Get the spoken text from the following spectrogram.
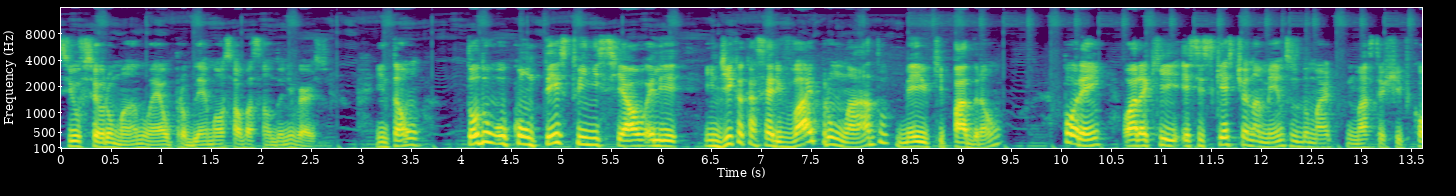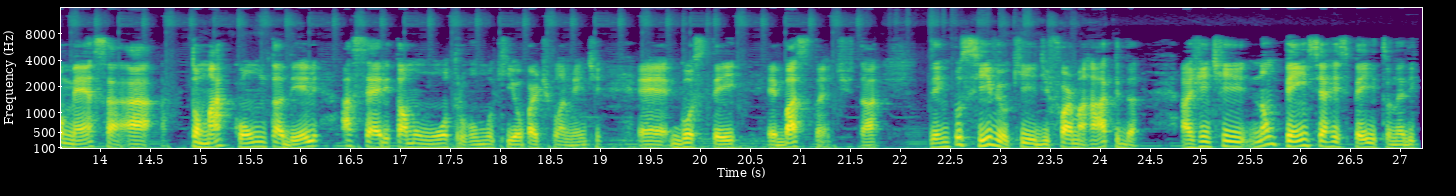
se o ser humano é o problema ou a salvação do universo. Então, todo o contexto inicial ele indica que a série vai para um lado, meio que padrão, porém, hora que esses questionamentos do Master Chief começa a tomar conta dele, a série toma um outro rumo que eu particularmente é, gostei é, bastante, tá? É impossível que de forma rápida a gente não pense a respeito né, de,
